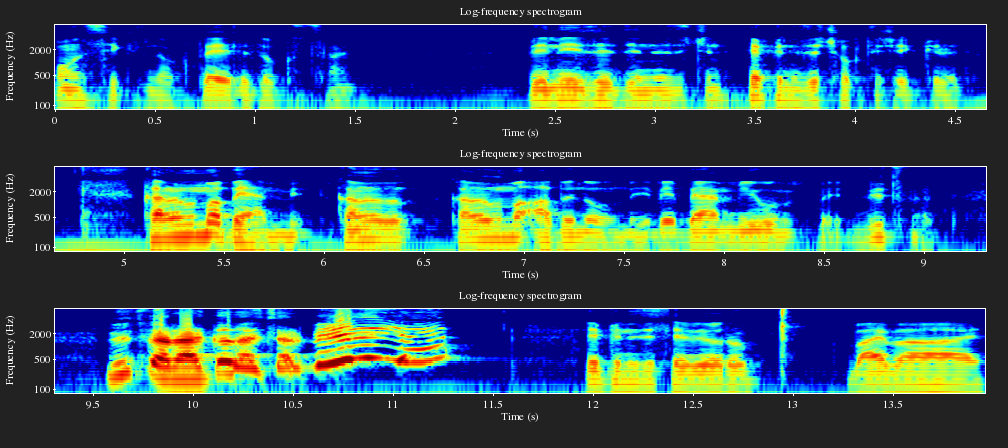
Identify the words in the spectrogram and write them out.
18.59 saniye. Beni izlediğiniz için hepinize çok teşekkür ederim. Kanalıma beğenmeyi, kanalım, kanalıma abone olmayı ve beğenmeyi unutmayın. Lütfen. Lütfen arkadaşlar beğenin ya. Hepinizi seviyorum. Bay bay.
